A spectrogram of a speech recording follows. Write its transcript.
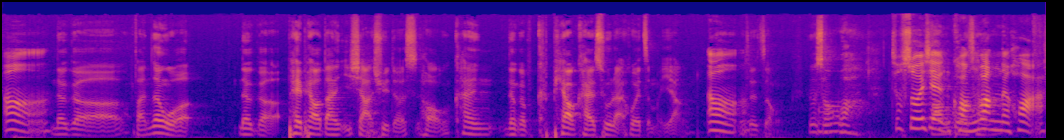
嗯，那个反正我。那个配票单一下去的时候，看那个票开出来会怎么样？嗯，这种就说哇，就说一些很狂妄的话。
